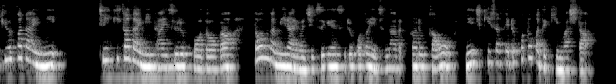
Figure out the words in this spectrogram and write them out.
球課題に、地域課題に対する行動がどんな未来を実現することにつながるかを認識させることができました。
